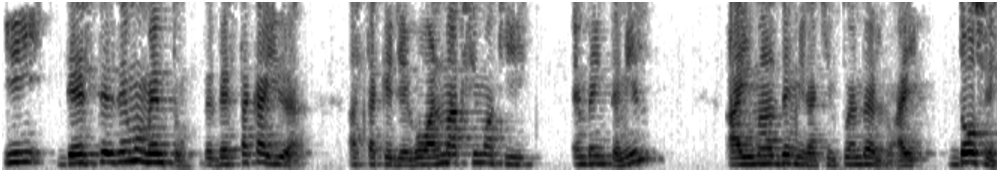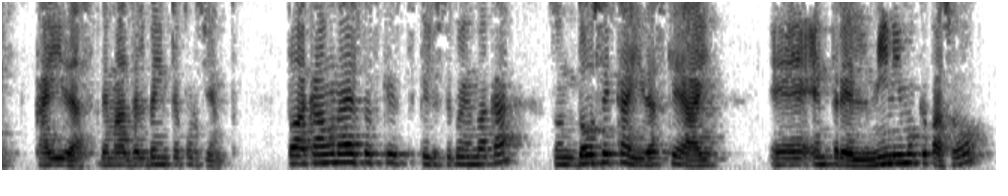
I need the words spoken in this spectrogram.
Y desde ese momento, desde esta caída hasta que llegó al máximo aquí en 20 mil, hay más de, mira, aquí pueden verlo, hay 12 caídas de más del 20%. Toda cada una de estas que, que yo estoy poniendo acá son 12 caídas que hay eh, entre el mínimo que pasó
